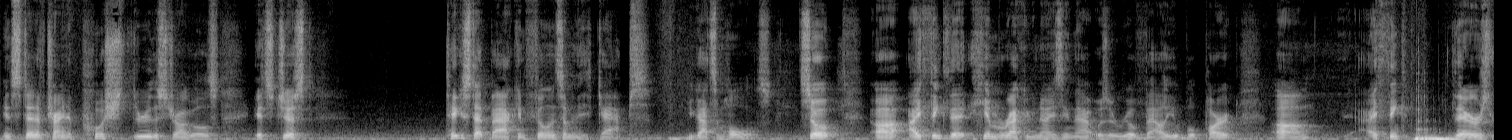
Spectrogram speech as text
instead of trying to push through the struggles, it's just take a step back and fill in some of these gaps. You got some holes. So uh, I think that him recognizing that was a real valuable part. Um, I think there's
